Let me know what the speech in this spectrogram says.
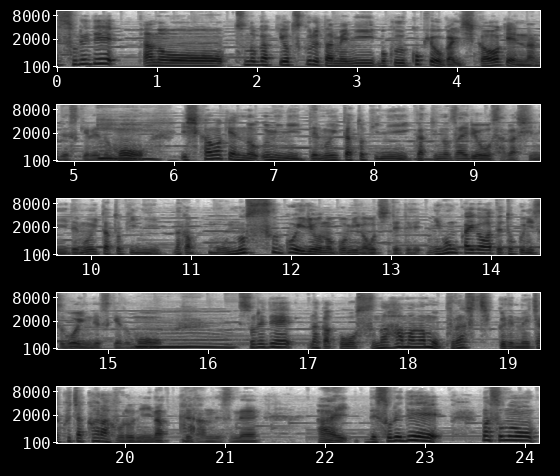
それで、あのー、その楽器を作るために、僕、故郷が石川県なんですけれども、えー、石川県の海に出向いた時に、楽器の材料を探しに出向いた時に、なんか、ものすごい量のゴミが落ちてて、日本海側って特にすごいんですけども、それで、なんかこう、砂浜がもうプラスチックでめちゃくちゃカラフルになってたんですね。はい。で、それで、まあ、その、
